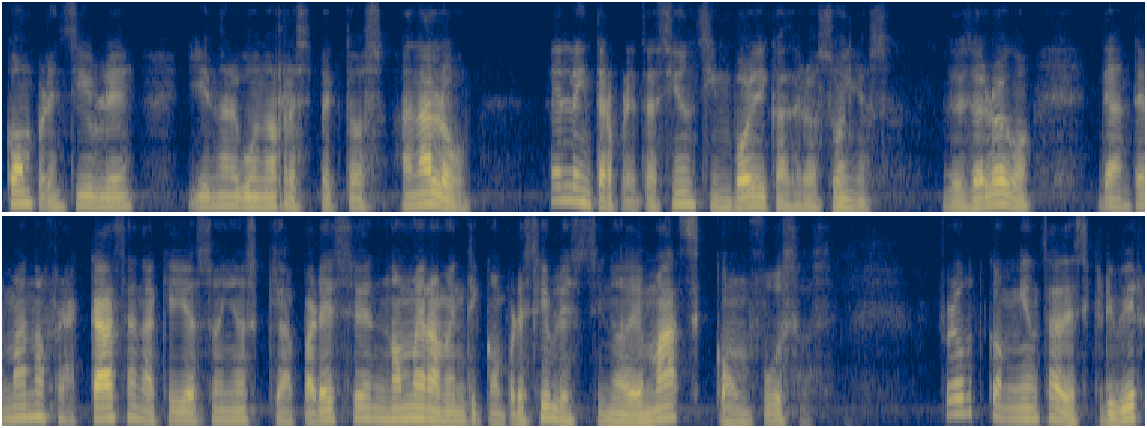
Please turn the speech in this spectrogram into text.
comprensible y en algunos respectos análogo. Es la interpretación simbólica de los sueños. Desde luego, de antemano fracasan aquellos sueños que aparecen no meramente incomprensibles, sino además confusos. Freud comienza a describir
